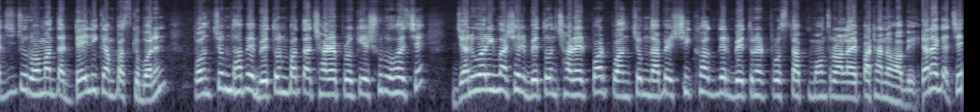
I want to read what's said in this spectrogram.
Azizur Rahman তার ডেইলি ক্যাম্পাসকে বলেন, পঞ্চম ধাপে বেতন ভাতা ছাড়ের প্রক্রিয়া শুরু হয়েছে। জানুয়ারি মাসের বেতন ছাড়ের পর পঞ্চম ধাপে শিক্ষকদের বেতনের প্রস্তাব মন্ত্রণালয়ে পাঠানো হবে। জানা গেছে,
